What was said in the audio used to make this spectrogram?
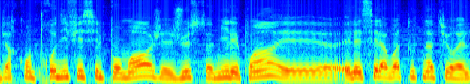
par contre trop difficile pour moi. J'ai juste mis les points et, euh, et laissé la voie toute naturelle.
